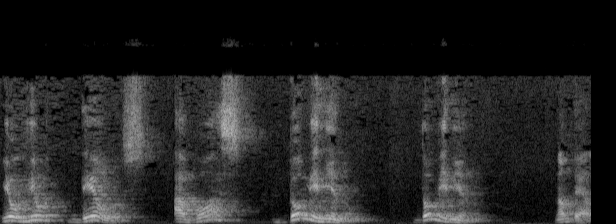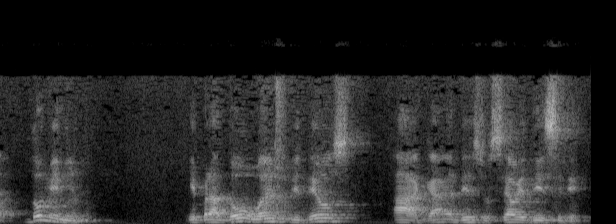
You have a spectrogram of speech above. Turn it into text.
E ouviu Deus a voz do menino, do menino, não dela, do menino. E bradou o anjo de Deus a Agar desde o céu e disse-lhe:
